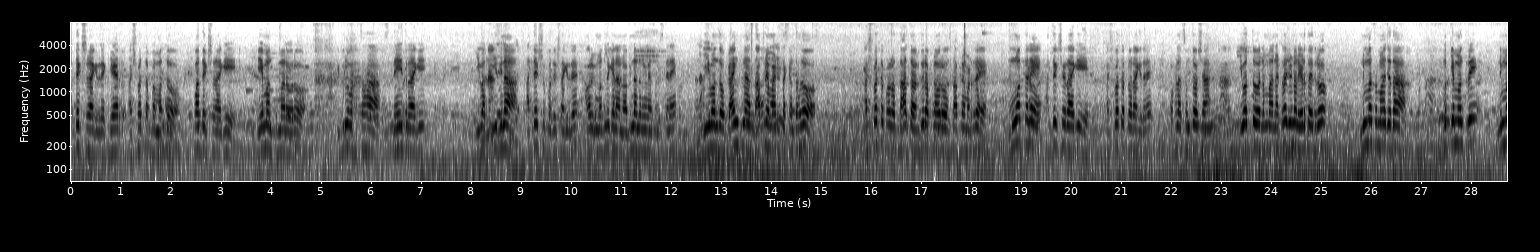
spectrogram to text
ಅಧ್ಯಕ್ಷರಾಗಿದ್ದರೆ ಕೆ ಆರ್ ಅಶ್ವತ್ಥಪ್ಪ ಮತ್ತು ಉಪಾಧ್ಯಕ್ಷರಾಗಿ ಹೇಮಂತ್ ಕುಮಾರ್ ಅವರು ಇಬ್ಬರು ಸಹ ಸ್ನೇಹಿತರಾಗಿ ಇವತ್ತು ಈ ದಿನ ಅಧ್ಯಕ್ಷ ಉಪಾಧ್ಯಕ್ಷರಾಗಿದ್ದರೆ ಅವ್ರಿಗೆ ಮೊದಲಿಗೆ ನಾನು ಅಭಿನಂದನೆಗಳನ್ನು ಸಲ್ಲಿಸ್ತೇನೆ. ಈ ಒಂದು ಬ್ಯಾಂಕ್ನ ಸ್ಥಾಪನೆ ಮಾಡಿರ್ತಕ್ಕಂಥದ್ದು ಅಶ್ವತ್ಥಪ್ಪ ಅವರ ತಾತ ಯಡಿಯೂರಪ್ಪನವರು ಸ್ಥಾಪನೆ ಮಾಡಿದ್ರೆ ಮೂವತ್ತನೇ ಅಧ್ಯಕ್ಷರಾಗಿ ಅಶ್ವತ್ಥಪ್ಪನವರಾಗಿದ್ದಾರೆ ಬಹಳ ಸಂತೋಷ. ಇವತ್ತು ನಮ್ಮ ನಟರಾಜಣ್ಣವ್ರು ಹೇಳ್ತಾ ಇದ್ರು, ನಿಮ್ಮ ಸಮಾಜದ ಮುಖ್ಯಮಂತ್ರಿ, ನಿಮ್ಮ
